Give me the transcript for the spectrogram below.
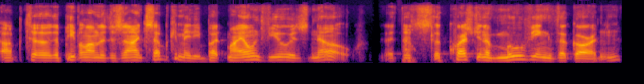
up to the people on the design subcommittee, but my own view is no. That No. it's the question of moving the garden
